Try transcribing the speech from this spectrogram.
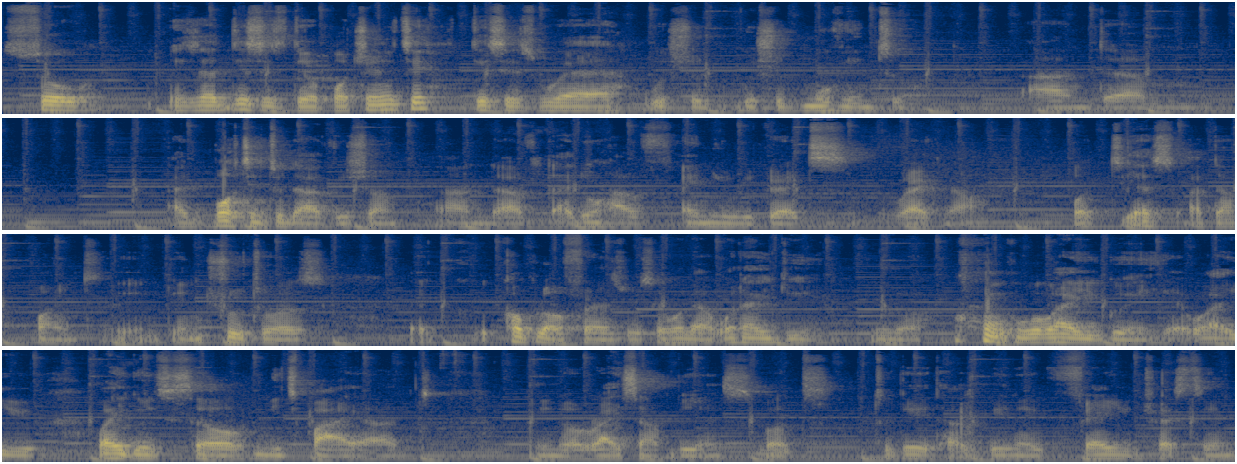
So he said, "This is the opportunity. This is where we should we should move into," and um, I bought into that vision, and I've, I do not have any regrets right now. But yes, at that point, in, in truth was a couple of friends will say, "What are, what are you doing? You know, why are you going here? Why are you why are you going to sell meat pie and you know rice and beans?" But today it has been a very interesting,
